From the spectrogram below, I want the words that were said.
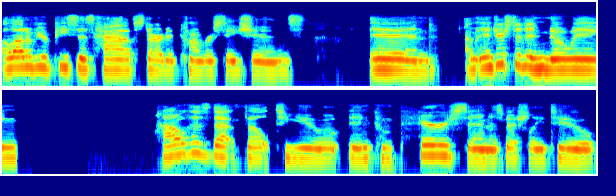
a lot of your pieces have started conversations. And I'm interested in knowing how has that felt to you in comparison especially to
